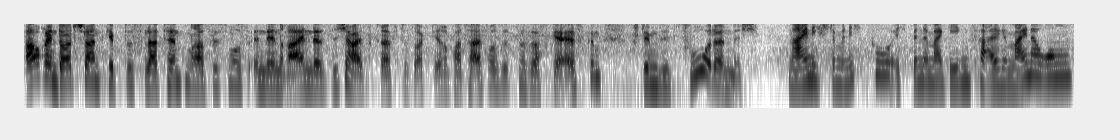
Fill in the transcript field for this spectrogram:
Auch in Deutschland gibt es latenten Rassismus in den Reihen der Sicherheitskräfte, sagt Ihre Parteivorsitzende Saskia Esken. Stimmen Sie zu oder nicht? Nein, ich stimme nicht zu. Ich bin immer gegen Verallgemeinerungen.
